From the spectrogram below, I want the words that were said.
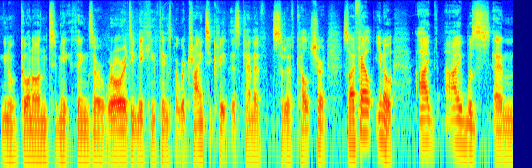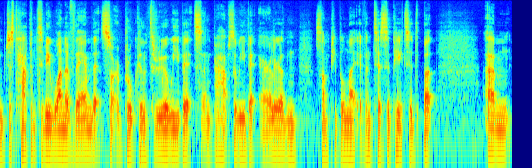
you know gone on to make things or we're already making things but we're trying to create this kind of sort of culture so i felt you know i i was um, just happened to be one of them that sort of broken through a wee bit and perhaps a wee bit earlier than some people might have anticipated. But um,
